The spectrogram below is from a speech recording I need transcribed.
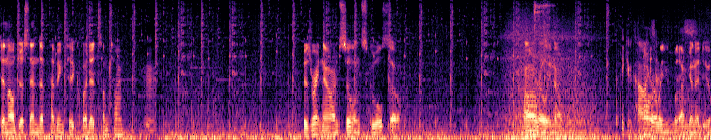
then I'll just end up having to quit it sometime. Hmm. Because right now I'm still in school, so I don't really know. I think your I don't really know what I'm gonna do.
